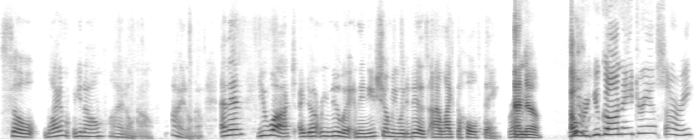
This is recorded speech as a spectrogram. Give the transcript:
So why am you know, I don't know. I don't know. And then you watch, I don't renew it, and then you show me what it is, and I like the whole thing. Right? I know. Oh, were you gone, Adria? Sorry.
